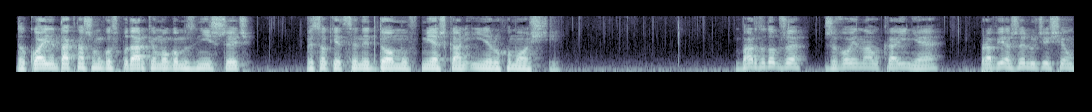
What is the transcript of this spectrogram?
Dokładnie tak naszą gospodarkę mogą zniszczyć wysokie ceny domów, mieszkań i nieruchomości. Bardzo dobrze, że wojna na Ukrainie sprawia, że ludzie się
